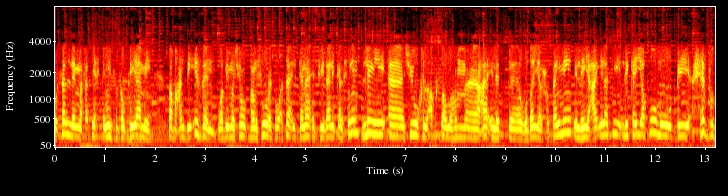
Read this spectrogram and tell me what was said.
يسلم مفاتيح كنيسة القيامة طبعا بإذن وبمشوره رؤساء الكنائس في ذلك الحين لشيوخ الأقصى وهم عائلة غضي الحسيني اللي هي عائلتي لكي يقوموا بحفظ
